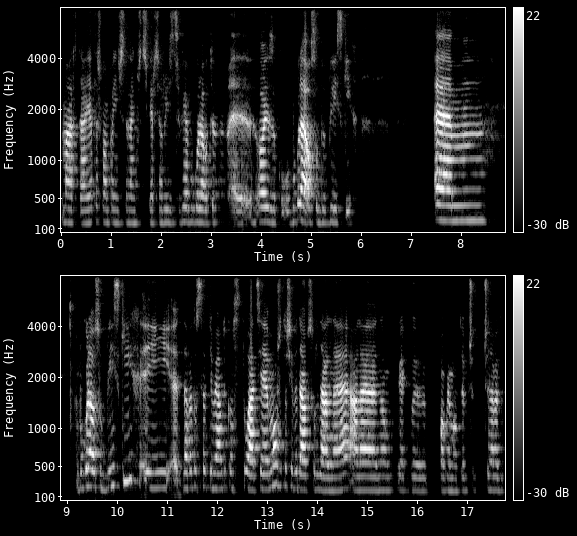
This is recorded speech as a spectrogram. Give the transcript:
Marta, ja też mam paniczny lęk przed śmiercią rodziców. Ja w ogóle o tym, e, o Jezuku, w ogóle osób bliskich. w ogóle osób bliskich i nawet ostatnio miałam taką sytuację, może to się wyda absurdalne, ale no jakby powiem o tym, czy, czy nawet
